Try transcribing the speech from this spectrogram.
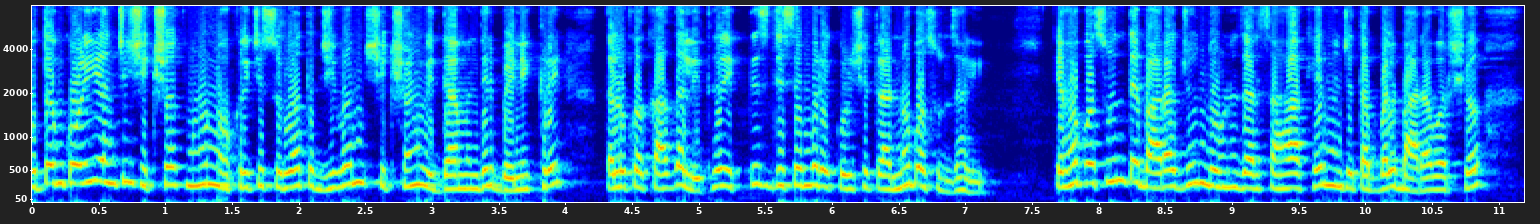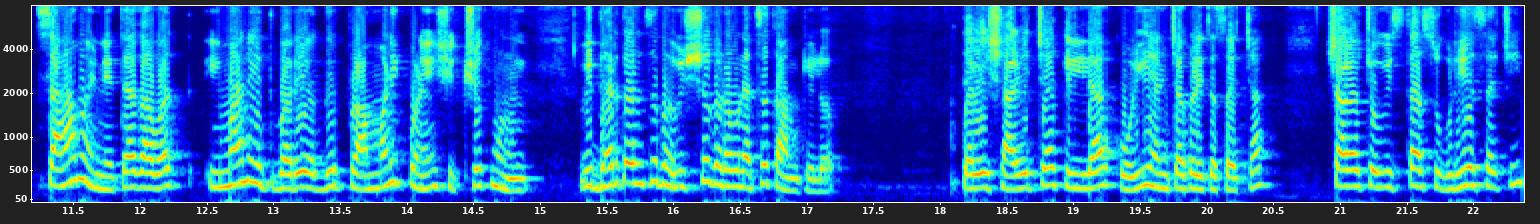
उत्तम कोळी यांची शिक्षक म्हणून नोकरीची सुरुवात जीवन शिक्षण विद्यामंदिर बेनिक्रे तालुका कागल इथं एकतीस डिसेंबर एकोणीशे त्र्याण्णवपासून झाली. तेव्हापासून ते बारा जून दोन हजार सहा अखेर म्हणजे तब्बल बारा वर्ष सहा महिने त्या गावात इमान इतबारे अगदी प्रामाणिकपणे शिक्षक म्हणून विद्यार्थ्यांचं भविष्य घडवण्याचं काम केलं. त्यावेळी शाळेच्या किल्ल्या कोळी यांच्याकडेच असायच्या. शाळा चोवीस तास उघडी असायची.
